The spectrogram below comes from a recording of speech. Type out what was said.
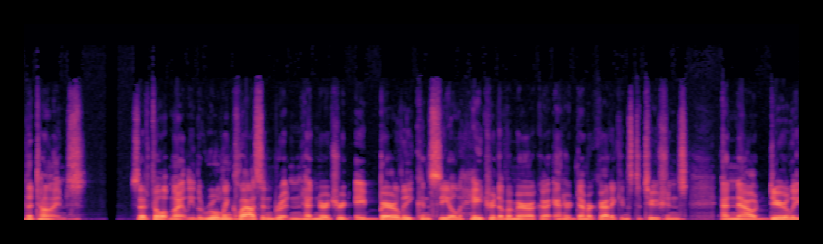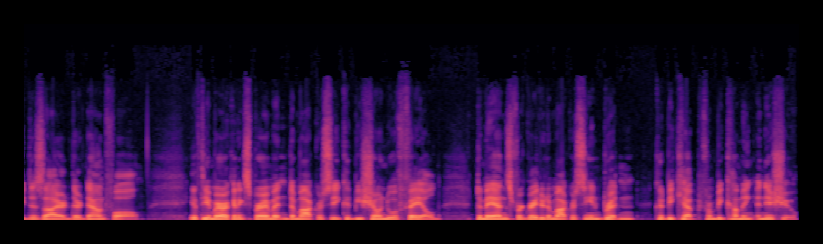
The Times. Said Philip Knightley, the ruling class in Britain had nurtured a barely concealed hatred of America and her democratic institutions, and now dearly desired their downfall. If the American experiment in democracy could be shown to have failed, demands for greater democracy in Britain could be kept from becoming an issue.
